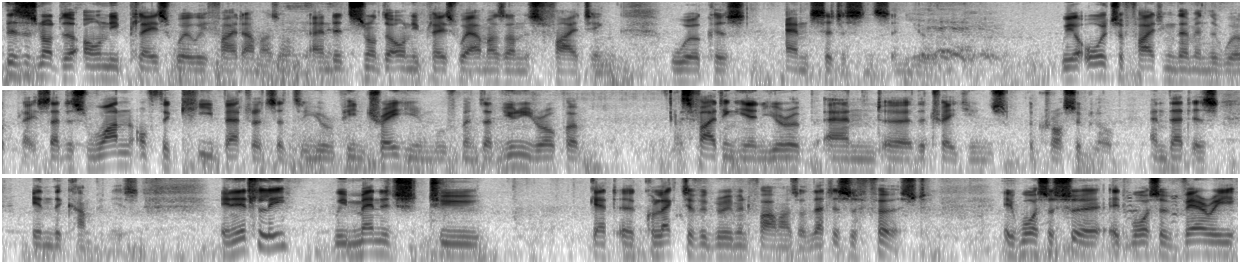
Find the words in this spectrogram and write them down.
this is not the only place where we fight Amazon, and it's not the only place where Amazon is fighting workers and citizens in Europe. We are also fighting them in the workplace. That is one of the key battles that the European trade union movement, that Europa is fighting here in Europe and uh, the trade unions across the globe, and that is in the companies. In Italy, we managed to get a collective agreement for Amazon. That is the first. It was a, it was a very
